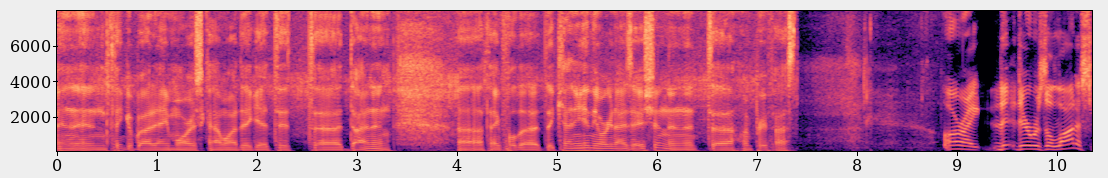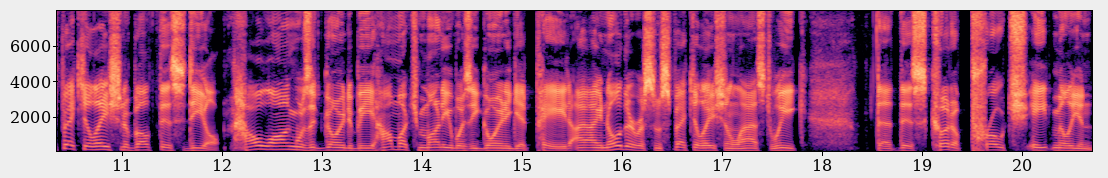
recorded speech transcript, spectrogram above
and, and think about it anymore. I just kind of wanted to get it uh, done. And uh, thankful to, to Kenny and the organization, and it uh, went pretty fast. All right. Th- there was a lot of speculation about this deal. How long was it going to be? How much money was he going to get paid? I, I know there was some speculation last week that this could approach $8 million.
